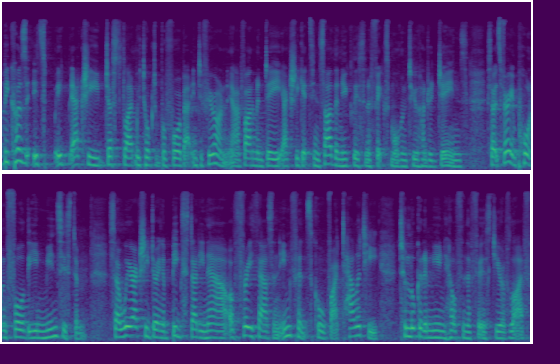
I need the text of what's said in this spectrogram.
Because it's it actually just like we talked before about interferon, you know, vitamin D actually gets inside the nucleus and affects more than 200 genes. So it's very important for the immune system. So we're actually doing a big study now of 3,000 infants called Vitality to look at immune health in the first year of life,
